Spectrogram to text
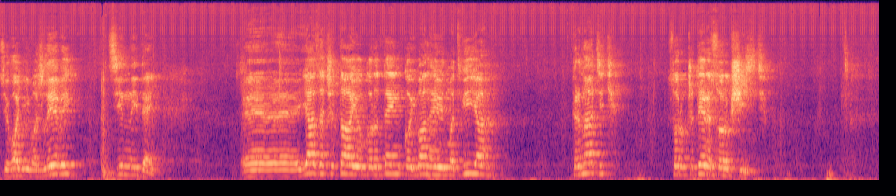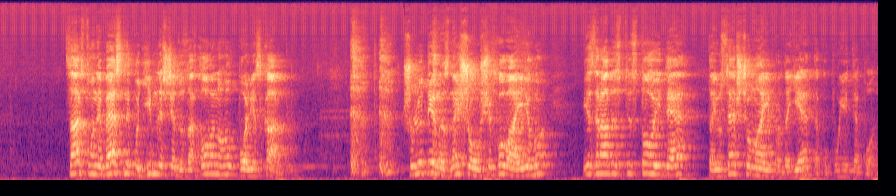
сьогодні важливий і цінний день. Е, я зачитаю коротенько Євангелія від Матвія 13, 44-46. Царство Небесне подібне ще до захованого в полі скарбу. Що людина, знайшовши, ховає його, і з радості з того йде, та й усе, що має, продає та купує те поле.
